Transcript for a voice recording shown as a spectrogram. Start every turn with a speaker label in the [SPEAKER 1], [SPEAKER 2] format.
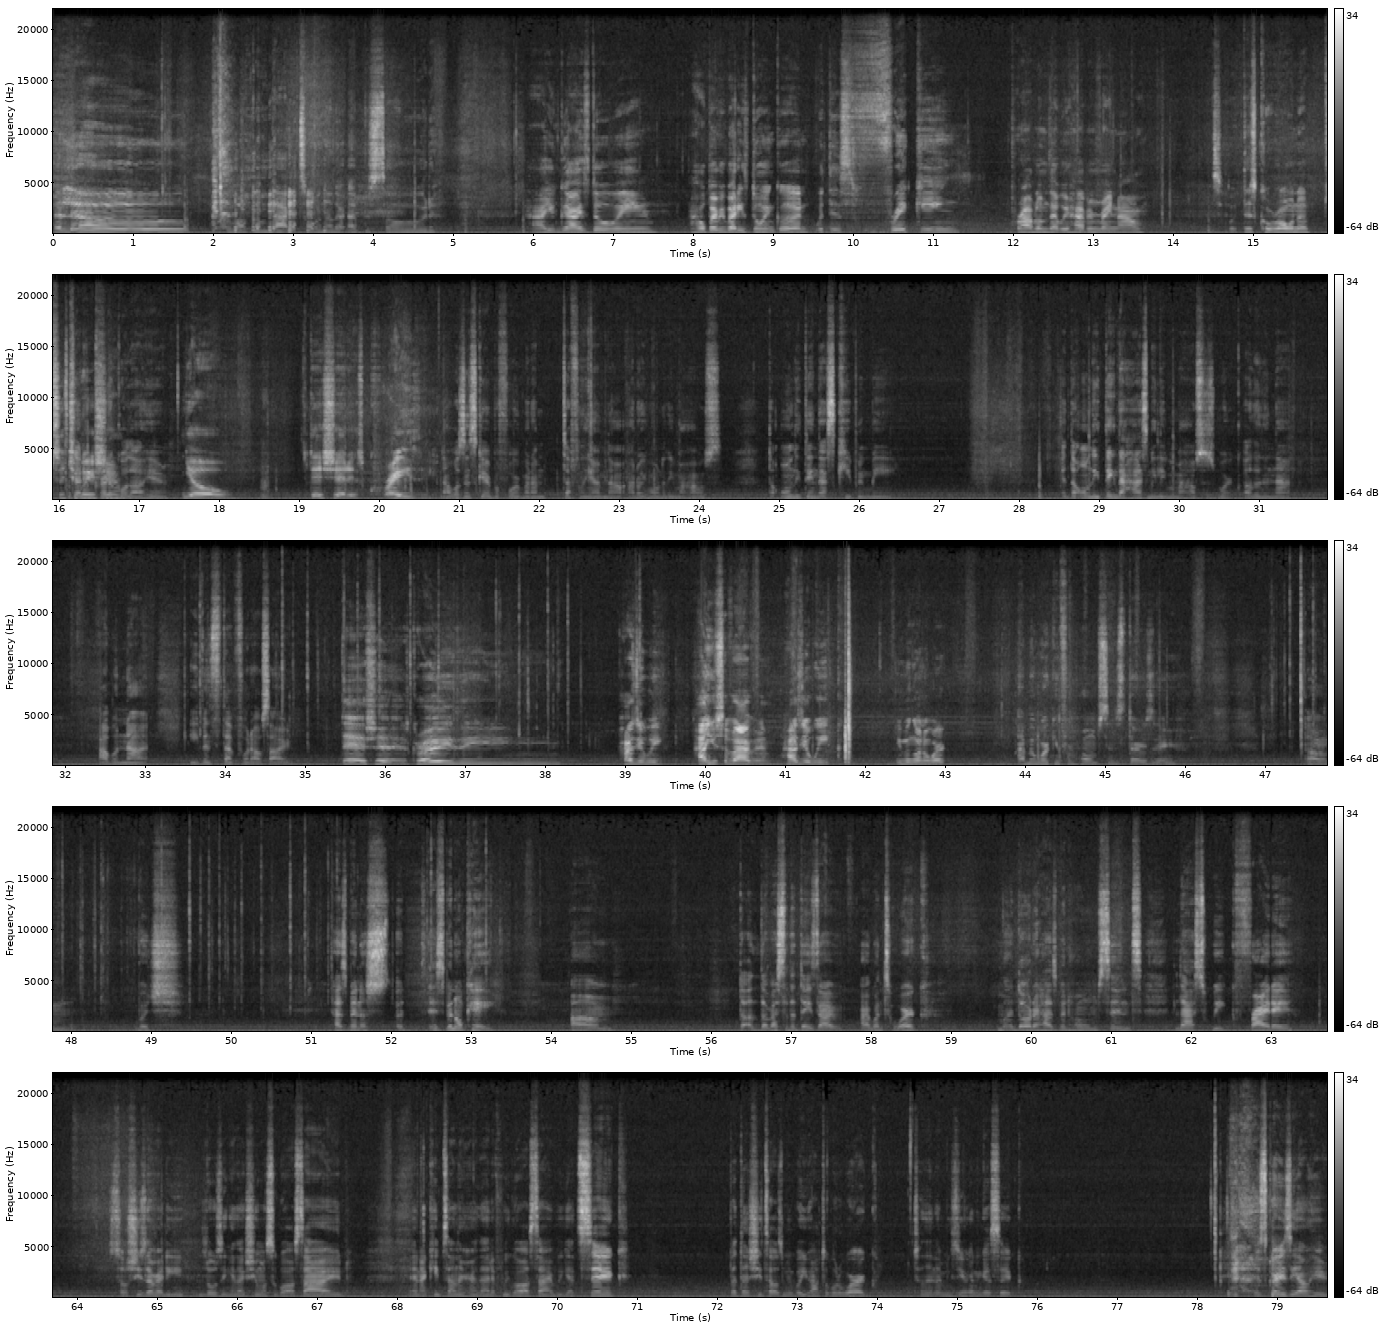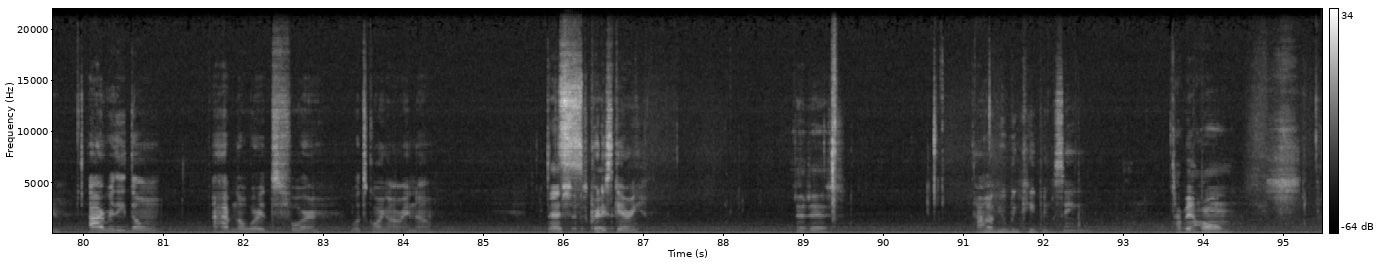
[SPEAKER 1] Hello.
[SPEAKER 2] Welcome back to another episode.
[SPEAKER 1] How you guys doing? I hope everybody's doing good with this freaking problem that we're having right now with this corona situation.
[SPEAKER 2] critical out here.
[SPEAKER 1] Yo, this shit is crazy.
[SPEAKER 2] I wasn't scared before, but I'm definitely am now. I don't even want to leave my house. The only thing that's keeping me, the only thing that has me leaving my house is work. Other than that, I would not even step foot outside.
[SPEAKER 1] This shit is crazy. How's your week? How you surviving? How's your week? You been going to work?
[SPEAKER 2] I've been working from home since Thursday. Um, which has been a, a- it's been okay. Um, the the rest of the days I I went to work. My daughter has been home since last week Friday. So she's already losing it. Like she wants to go outside, and I keep telling her that if we go outside, we get sick. But then she tells me, "Well, you have to go to work." So then that means you're gonna get sick. It's crazy out here. I really don't. I have no words for what's going on right now.
[SPEAKER 1] That shit is
[SPEAKER 2] pretty scary.
[SPEAKER 1] It is.
[SPEAKER 2] How have you been keeping sane?
[SPEAKER 1] I've been home.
